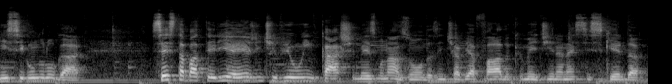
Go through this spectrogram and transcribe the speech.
em segundo lugar. Sexta bateria aí a gente viu o encaixe mesmo nas ondas. A gente havia falado que o Medina nessa esquerda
